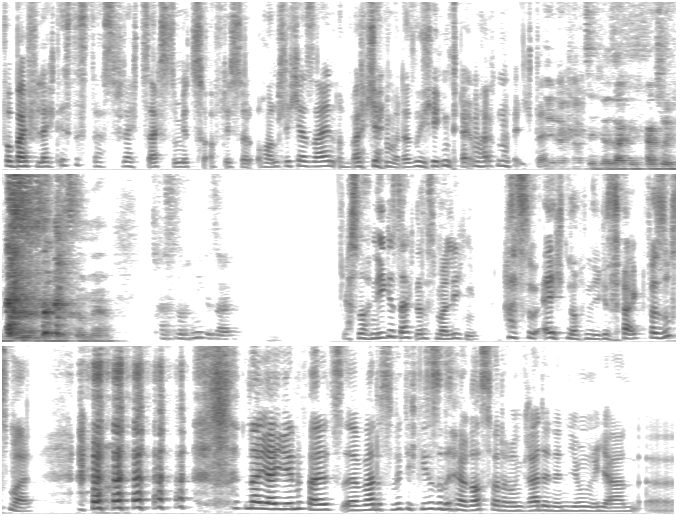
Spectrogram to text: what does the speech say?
Wobei, vielleicht ist es das. Vielleicht sagst du mir zu oft, ich soll ordentlicher sein und weil ich ja immer das Gegenteil machen möchte. Nee, da klappt's nicht. Da sag ich, kannst du liegen lassen, jetzt nur mehr. Hast du noch nie gesagt? Hast du noch nie gesagt, lass mal liegen. Hast du echt noch nie gesagt. Versuch's mal. naja, jedenfalls äh, war das wirklich wie so eine Herausforderung, gerade in den jungen Jahren. Äh,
